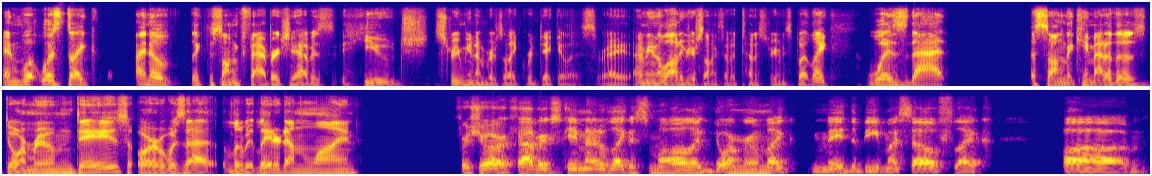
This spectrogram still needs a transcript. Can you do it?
And what was like? I know like the song Fabrics you have is huge streaming numbers, like ridiculous, right? I mean, a lot of your songs have a ton of streams, but like, was that a song that came out of those dorm room days, or was that a little bit later down the line? For sure. Fabrics came out of like a small like dorm room, like made the beat myself, like um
